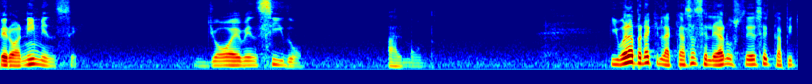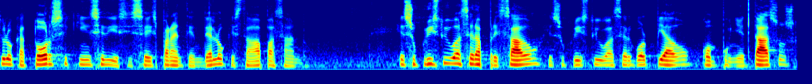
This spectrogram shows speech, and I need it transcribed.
pero anímense, yo he vencido al mundo. Y vale la pena que en la casa se lean ustedes el capítulo 14, 15, 16 para entender lo que estaba pasando. Jesucristo iba a ser apresado, Jesucristo iba a ser golpeado con puñetazos,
